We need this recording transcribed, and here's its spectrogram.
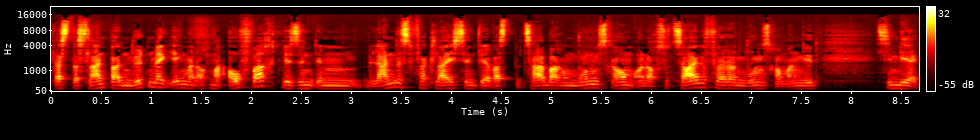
dass das Land Baden-Württemberg irgendwann auch mal aufwacht. Wir sind im Landesvergleich, sind wir, was bezahlbaren Wohnungsraum und auch sozial geförderten Wohnungsraum angeht, sind wir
